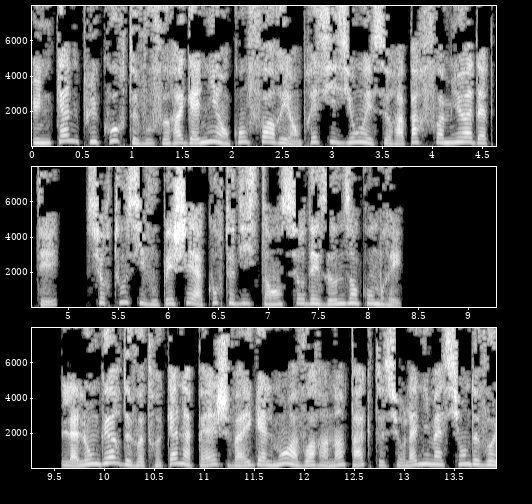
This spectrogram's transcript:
Une canne plus courte vous fera gagner en confort et en précision et sera parfois mieux adaptée, surtout si vous pêchez à courte distance sur des zones encombrées. La longueur de votre canne à pêche va également avoir un impact sur l'animation de vos.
